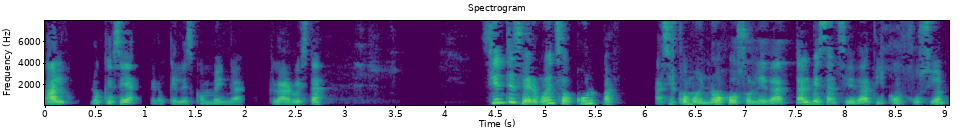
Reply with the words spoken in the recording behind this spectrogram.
algo, lo que sea, pero que les convenga, claro está. ¿Sientes vergüenza o culpa, así como enojo, soledad, tal vez ansiedad y confusión?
